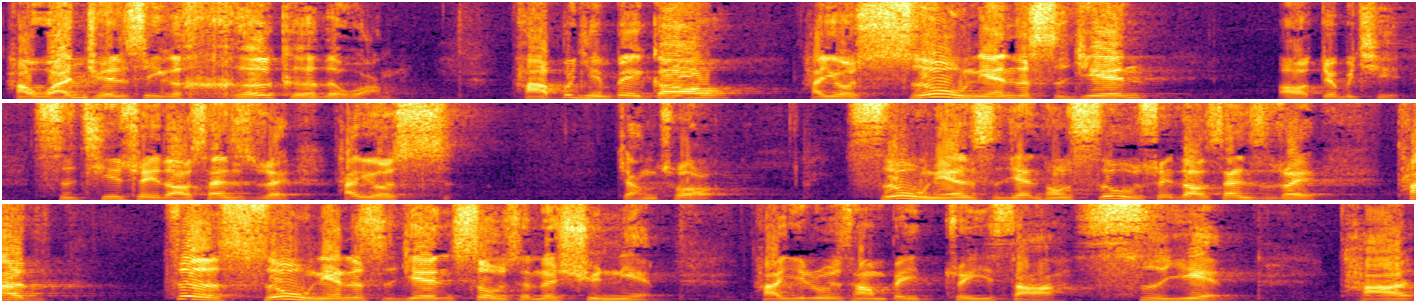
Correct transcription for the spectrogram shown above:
他完全是一个合格的王。他不仅被高，他有十五年的时间。哦，对不起，十七岁到三十岁，他有十。讲错了，十五年的时间，从十五岁到三十岁，他这十五年的时间受神的训练，他一路上被追杀试验，他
